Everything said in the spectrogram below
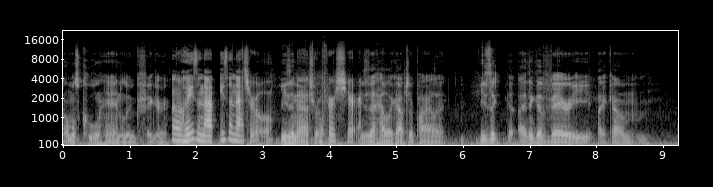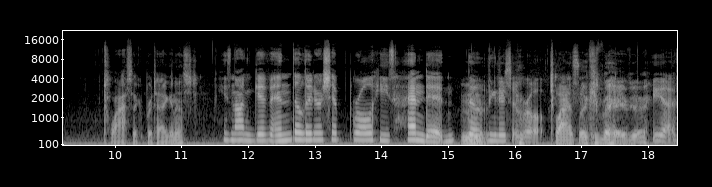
almost cool hand Luke figure. Oh, he's a nat- he's a natural He's a natural. for sure. He's a helicopter pilot. He's a, I think, a very like um, classic protagonist. He's not given the leadership role, he's handed the Mhm. leadership role. Classic behavior. Yes.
